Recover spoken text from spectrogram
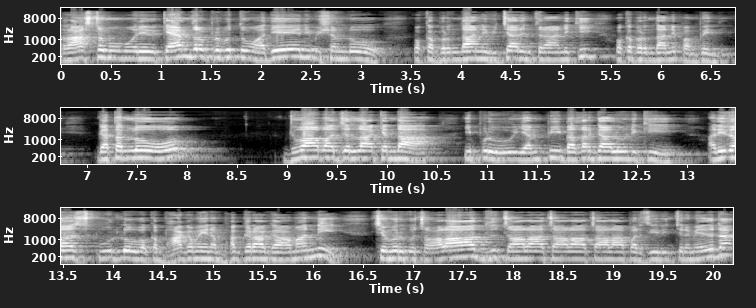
రాష్ట్రము మరియు కేంద్ర ప్రభుత్వం అదే నిమిషంలో ఒక బృందాన్ని విచారించడానికి ఒక బృందాన్ని పంపింది. గతంలో జువాబాద్ జిల్లా కింద ఇప్పుడు ఎంపీ బదర్గాలోనికి అలిరాజ్పూర్లో ఒక భాగమైన భగ్రా గ్రామాన్ని చివరకు చాలా చాలా చాలా చాలా పరిశీలించిన మీదట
